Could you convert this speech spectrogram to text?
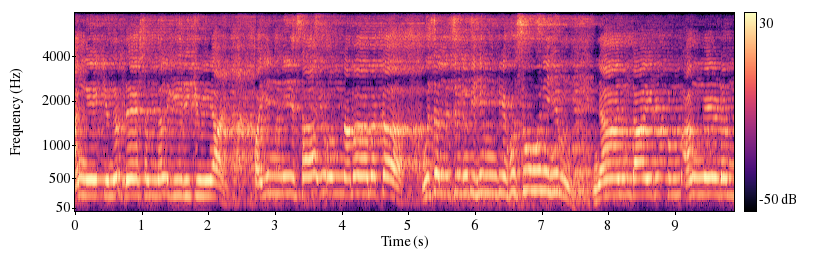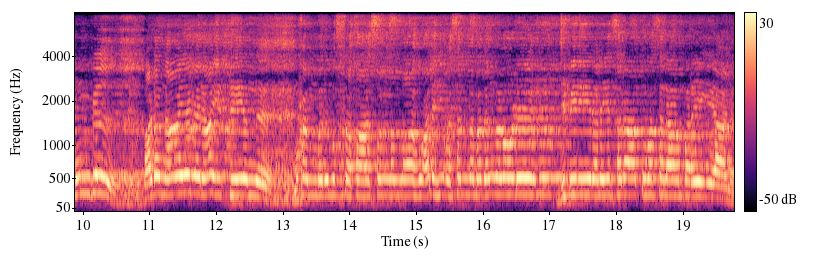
അങ്ങേക്ക് നിർദ്ദേശം നൽകിയിരിക്കുകയാണ്. ഞാൻ ഉണ്ടായിരിക്കും അങ്ങയുടെ മുമ്പിൽ പടനായകനായിട്ട് എന്ന് മുഹമ്മദ് മുസ്തഫ സല്ലല്ലാഹു അലൈഹി വസല്ലമ തങ്ങളോട് ജിബിരീൽ അലൈഹി സ്വലാത്തു വസ്സലാം പറയുകയാണ്.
